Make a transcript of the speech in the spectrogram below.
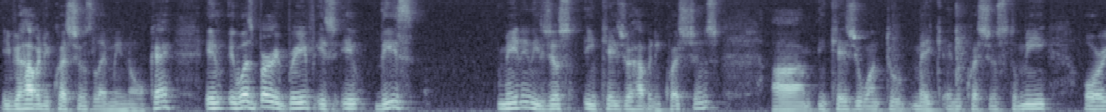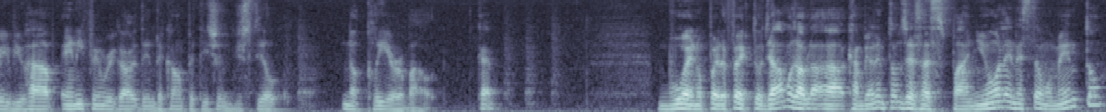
if you have any questions, let me know. Okay. It, it was very brief. Is it, this meeting is just in case you have any questions, um, in case you want to make any questions to me, or if you have anything regarding the competition you're still not clear about. Okay. Bueno, perfecto. Ya vamos a, cambiar entonces a español en este momento.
